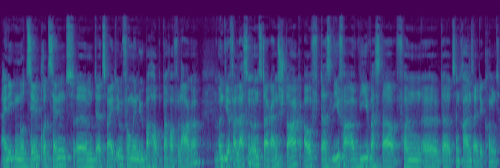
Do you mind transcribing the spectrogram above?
einigen nur zehn Prozent ähm, der Zweitimpfungen überhaupt noch auf Lager. Und wir verlassen uns da ganz stark auf das Liefer-AV, was da von äh, der zentralen Seite kommt.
